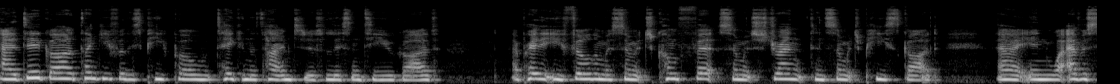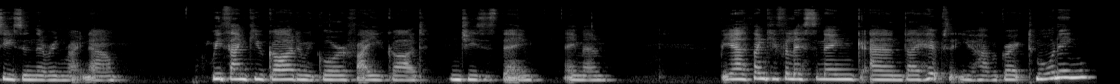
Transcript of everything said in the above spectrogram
Uh, dear God, thank you for these people taking the time to just listen to you, God. I pray that you fill them with so much comfort, so much strength, and so much peace, God, uh, in whatever season they're in right now. We thank you, God, and we glorify you, God. In Jesus' name, amen. But yeah, thank you for listening, and I hope that you have a great morning,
